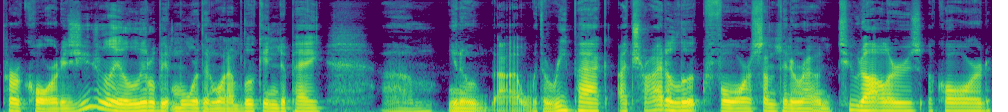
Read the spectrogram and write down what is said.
per card is usually a little bit more than what I'm looking to pay. Um, you know, uh, with a repack, I try to look for something around $2 a cord,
